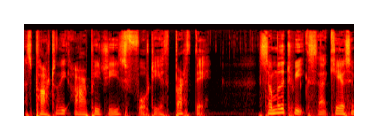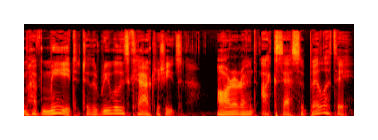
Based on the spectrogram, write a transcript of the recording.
as part of the RPG's 40th birthday. Some of the tweaks that Chaosium have made to the re released character sheets are around accessibility.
